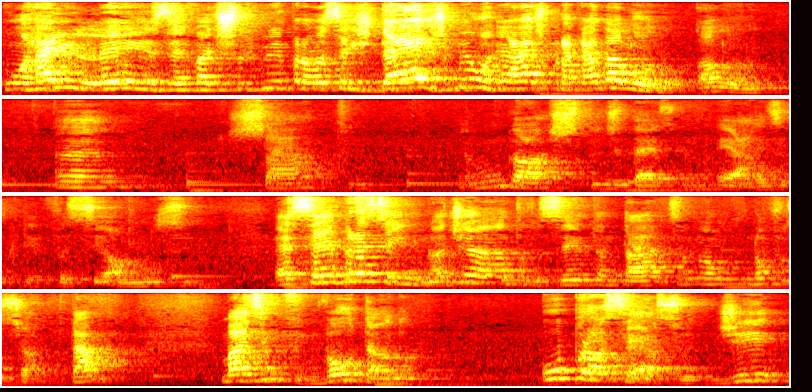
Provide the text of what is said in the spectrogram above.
com raio laser, vai distribuir para vocês 10 mil reais para cada aluno. Aluno, é, chato. Eu não gosto de 10 mil reais, eu queria que fosse 11. É sempre assim, não adianta você tentar, não, não funciona, tá? Mas enfim, voltando. O processo de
